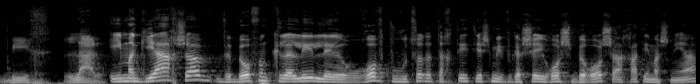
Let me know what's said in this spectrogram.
בכלל. היא מגיעה עכשיו, ובאופן כללי לרוב קבוצות התחתית יש מפגשי ראש בראש, האחת עם השנייה.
